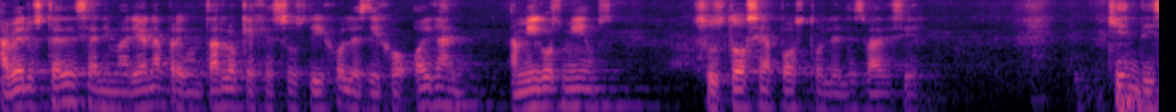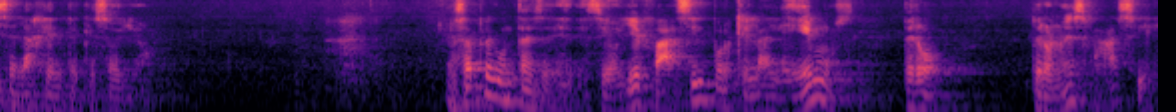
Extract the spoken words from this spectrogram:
A ver, ustedes se animarían a preguntar lo que Jesús dijo. Les dijo, oigan, amigos míos, sus doce apóstoles les va a decir, ¿quién dice la gente que soy yo? Esa pregunta se oye fácil porque la leemos, pero, pero no es fácil.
